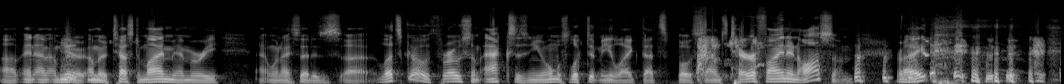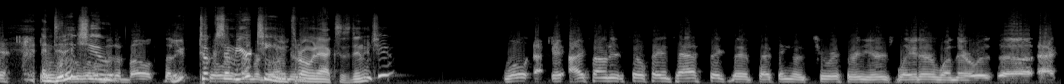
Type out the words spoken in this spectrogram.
Uh, and I'm, going to I'm going to test my memory uh, when I said is uh, let's go throw some axes, and you almost looked at me like that's both sounds terrifying and awesome, right? and didn't you? Both, you took some of your team throwing axes, didn't you? Well, I found it so fantastic that I think it was two or three years later when there was a axe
